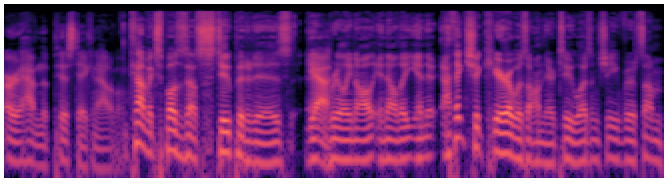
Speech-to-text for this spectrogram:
are having the piss taken out of them. kind of exposes how stupid it is. and Yeah. really, and all and all the. And I think Shakira was on there too, wasn't she? For some,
